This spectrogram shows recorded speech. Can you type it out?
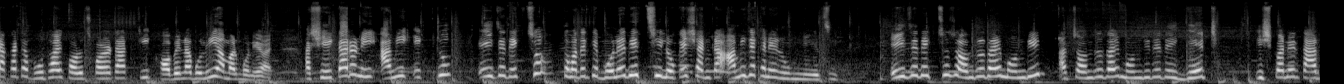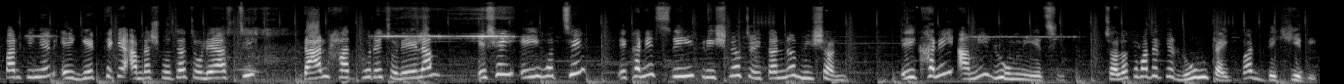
টাকাটা বোধহয় খরচ করাটা ঠিক হবে না বলেই আমার মনে হয়। আর সেই কারণেই আমি একটু, এই যে দেখছ, তোমাদেরকে বলে দিচ্ছি লোকেশনটা আমি যেখানে রুম নিয়েছি। এই যে দেখছ চন্দ্রদায় মন্দির, আর চন্দ্রদায় মন্দিরের এই গেট ইস্কনের কার পার্কিং এর এই গেট থেকে আমরা সোজা চলে আসছি, ডান হাত ধরে চলে এলাম, এসেই এই হচ্ছে এখানে শ্রী কৃষ্ণ চৈতন্য মিশন এইখানেই আমি রুম নিয়েছি। চলো তোমাদেরকে রুমটা একবার দেখিয়ে দিই।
